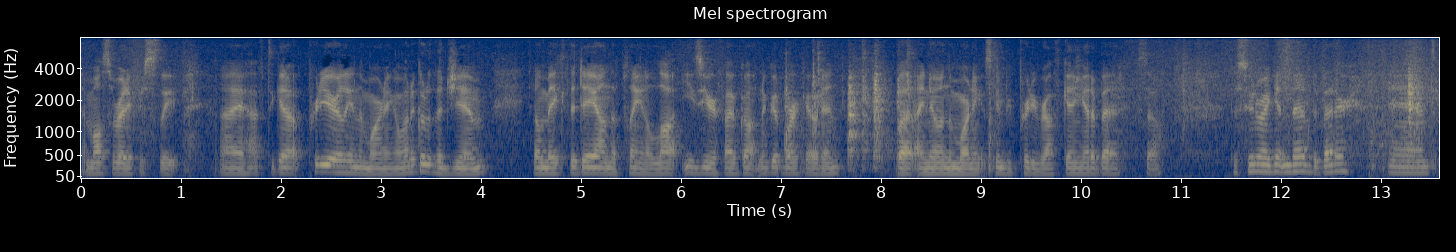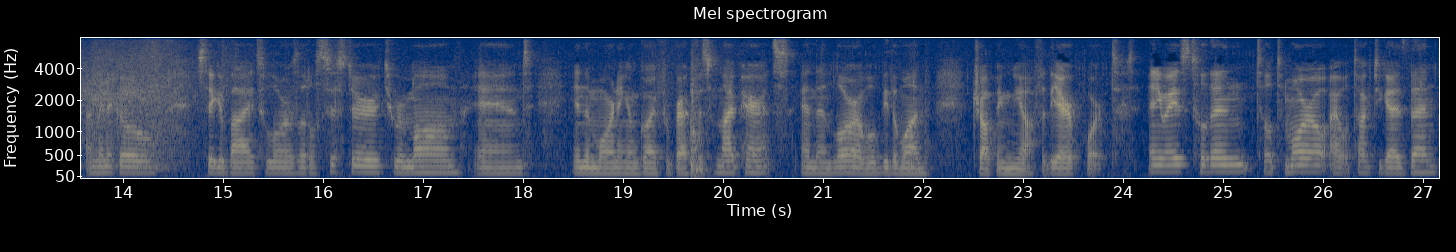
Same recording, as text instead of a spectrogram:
I'm also ready for sleep. I have to get up pretty early in the morning. I want to go to the gym. It'll make the day on the plane a lot easier if I've gotten a good workout in. But I know in the morning it's going to be pretty rough getting out of bed. So the sooner I get in bed, the better. And I'm gonna go say goodbye to Laura's little sister, to her mom, and in the morning I'm going for breakfast with my parents, and then Laura will be the one dropping me off at the airport. Anyways, till then, till tomorrow, I will talk to you guys then,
